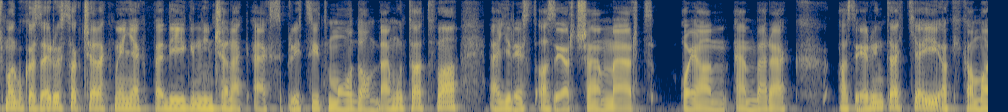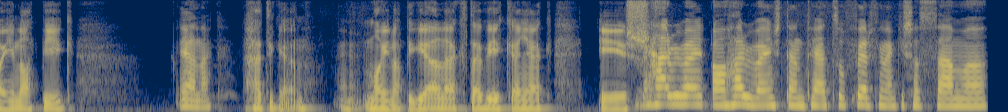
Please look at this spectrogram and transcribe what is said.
és maguk az erőszakcselekmények pedig nincsenek explicit módon bemutatva, egyrészt azért sem, mert olyan emberek az érintettjei, akik a mai napig élnek. Hát igen, mai napig élnek, tevékenyek, és... De Harvey, a Harvey Weinstein játszó férfinek is azt hiszem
